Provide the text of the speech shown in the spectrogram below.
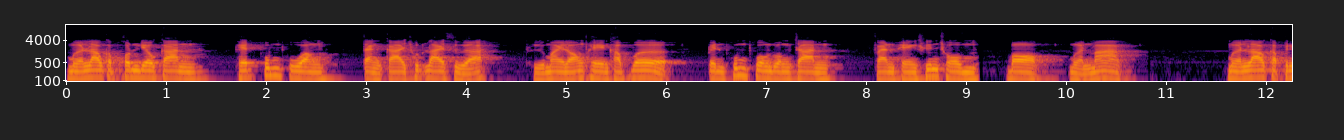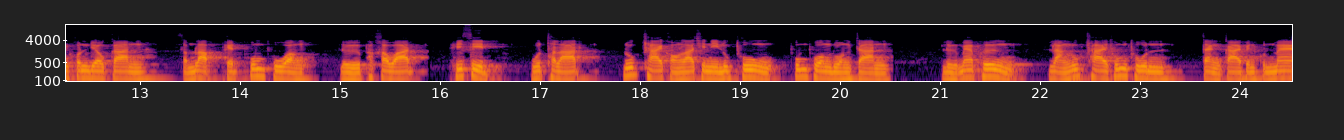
เหมือนเรากับคนเดียวกัน เพชรพุ่มพวง แต่งกายชุดลายเสือ ถือไมค์ร้องเพลงคัฟเวอร์ เป็นพุ่มพวงดวงจันทร์ แฟนเพลงชื่นชม บอกเหมือนมาก เหมือนเรากับเป็นคนเดียวกันสำหรับเพชรพุ่มพวง หรือพควัตพิสิทธิ์ วุฒรัตน์ลูกชายของราชินีลูกทุ่ง พุ่มพวงดวงจันทร์ หรือแม่พึ่ง หลังลูกชายทุ่มทุน แต่งกายเป็นคุณแม่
